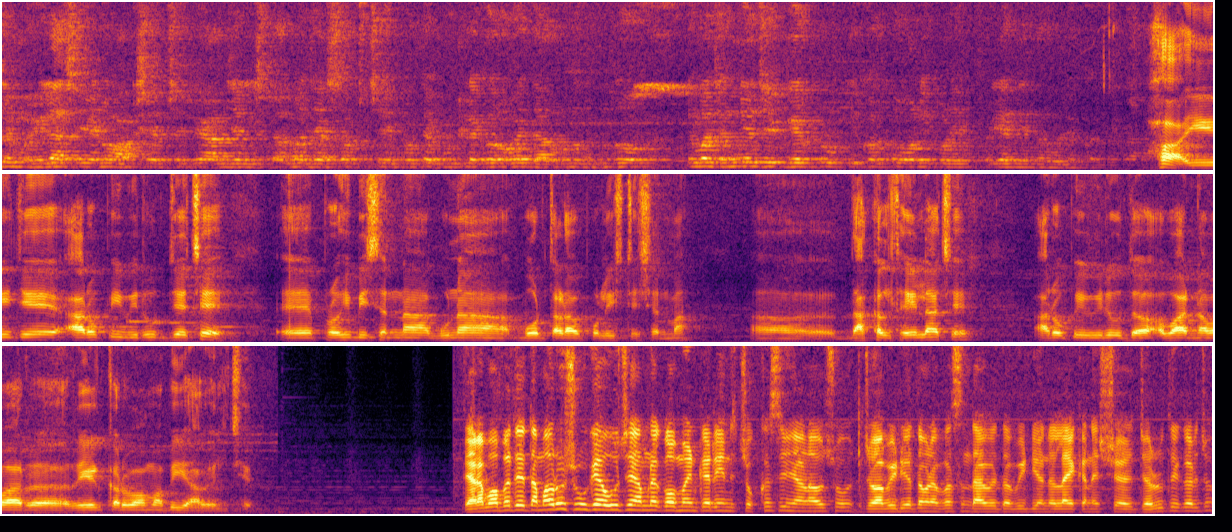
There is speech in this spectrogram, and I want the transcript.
જે મહિલા છે એનો આક્ષેપ છે કે આ જે વિસ્તારમાં જે શખ્સ છે પોતે બુટલેગર હોય દારૂનો ધંધો તેમજ અન્ય જે ગેરપ્રવૃત્તિ કરતો હોવાની પણ ફરિયાદની અંદર ઉલ્લેખ હા એ જે આરોપી વિરુદ્ધ જે છે એ પ્રોહિબિશનના ગુના બોરતળાવ પોલીસ સ્ટેશનમાં દાખલ થયેલા છે. આરોપી વિરુદ્ધ અવારનવાર રેડ કરવામાં બી આવેલ છે. ત્યારે બાબતે તમારું શું કહેવું છે? અમને કોમેન્ટ કરીને ચોક્કસથી જણાવશો. જો આ વીડિયો તમને પસંદ આવે તો વિડીયોને લાઈક અને શેર જરૂરથી કરજો.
